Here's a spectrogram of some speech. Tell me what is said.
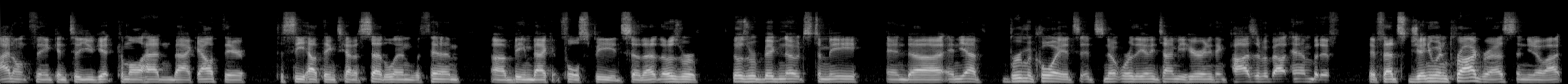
I don't think, until you get Kamal Hadden back out there to see how things kind of settle in with him uh, being back at full speed. So that those were those were big notes to me. And uh, and yeah, Bru McCoy, it's it's noteworthy anytime you hear anything positive about him. But if if that's genuine progress, and you know, I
